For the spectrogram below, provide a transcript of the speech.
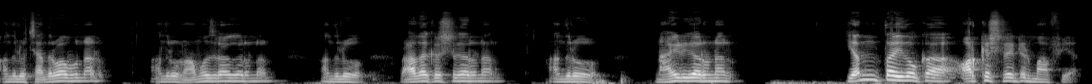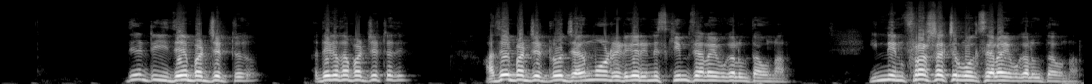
అందులో చంద్రబాబు ఉన్నారు అందులో రామోజీరావు గారు ఉన్నారు అందులో రాధాకృష్ణ గారు ఉన్నారు అందులో నాయుడు గారు ఉన్నారు. ఎంత ఇది ఒక ఆర్కెస్ట్రేటెడ్ మాఫియా ఇదేంటి ఇదే బడ్జెట్ అదే కదా బడ్జెట్ అది? అదే బడ్జెట్లో జగన్మోహన్ రెడ్డి గారు ఇన్ని స్కీమ్స్ ఎలా ఇవ్వగలుగుతా ఉన్నారు? ఇన్ని ఇన్ఫ్రాస్ట్రక్చర్ వర్క్స్ ఎలా ఇవ్వగలుగుతా ఉన్నారు?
